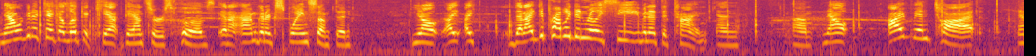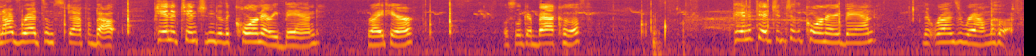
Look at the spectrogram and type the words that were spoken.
now we're going to take a look at Cat Dancer's hooves, and I, am going to explain something, you know, I, I that I did, probably didn't really see even at the time. And um, now I've been taught, and I've read some stuff about paying attention to the coronary band right here. Let's look at back hoof. Paying attention to the coronary band that runs around the hoof.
